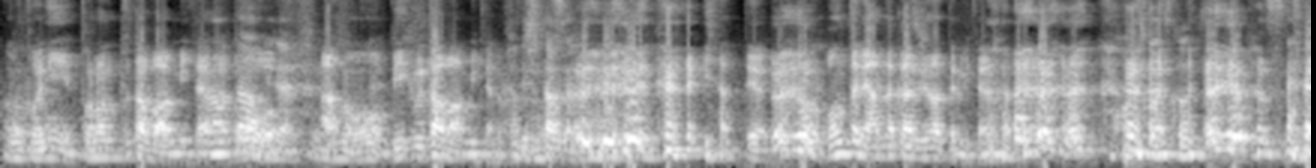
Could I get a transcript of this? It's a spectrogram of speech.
本当にトランプタワーみたいなのをあのビーフタワーみたいな。感じビーフタワーやって本当にあんな感じになってるみたいな。コツコツコツなって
